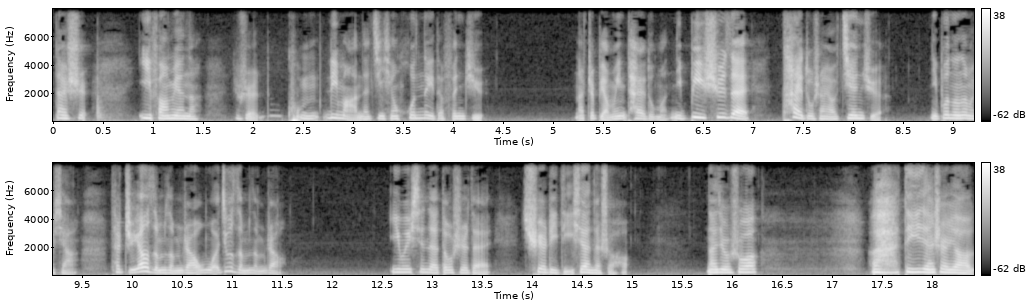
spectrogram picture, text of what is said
但是，一方面呢，就是嗯，立马呢进行婚内的分居，那这表明你态度嘛，你必须在态度上要坚决。你不能那么想，他只要怎么怎么着，我就怎么怎么着。因为现在都是在确立底线的时候，那就是说，啊，第一件事要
